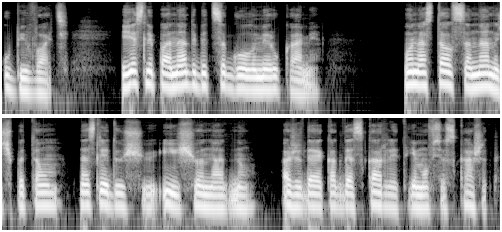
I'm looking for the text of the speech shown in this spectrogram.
убивать, если понадобится голыми руками. Он остался на ночь, потом на следующую и еще на одну, ожидая, когда Скарлетт ему все скажет.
